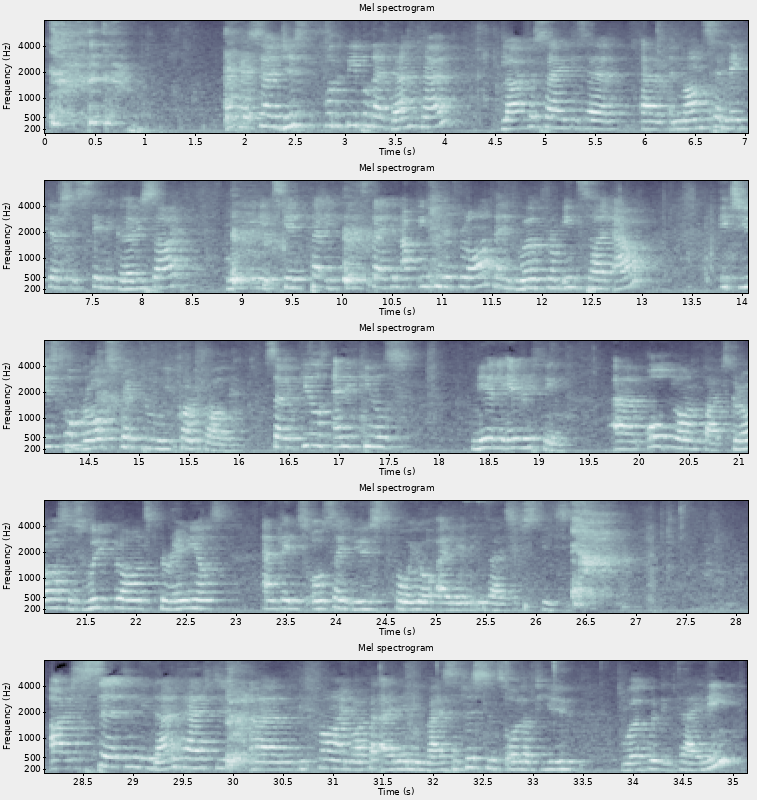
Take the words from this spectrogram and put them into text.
okay, so just for the people that don't know, glyphosate is a, a, a non-selective systemic herbicide, it's, get, it gets taken up into the plant and it works from inside out. It's used for broad spectrum weed control. So it kills, and it kills nearly everything. Um, all plant types, grasses, woody plants, perennials, and then it's also used for your alien invasive species. I certainly don't have to um, define what an alien invasive is since all of you work with it daily.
